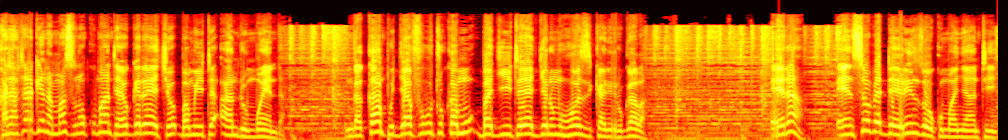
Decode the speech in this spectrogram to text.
kati ate agenda maaso n'okuba nti ayogera ekyo bamuyita andrew mwenda. Nga kampu gyafubutukamu bagiyita ya jeno muhozi kani rugaba era ensi obedde erinza okumanya nti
